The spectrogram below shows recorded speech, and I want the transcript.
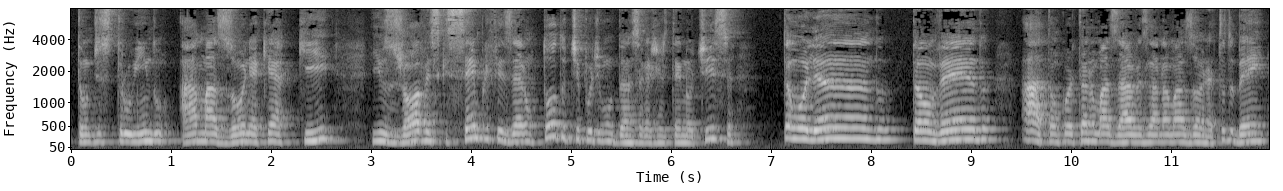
estão destruindo a Amazônia que é aqui, e os jovens que sempre fizeram todo tipo de mudança que a gente tem notícia, estão olhando, estão vendo, ah, estão cortando umas árvores lá na Amazônia, tudo bem.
